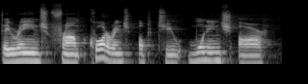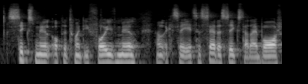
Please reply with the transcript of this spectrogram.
They range from quarter inch up to one inch or 6 mil up to 25 mil. And like I say, it's a set of six that I bought.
